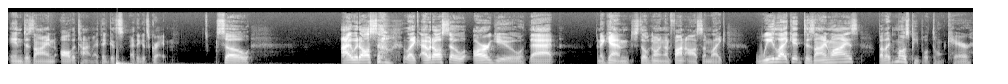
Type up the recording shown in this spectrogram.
in design all the time. I think it's I think it's great. So I would also like I would also argue that and again, still going on font awesome like we like it design wise, but like most people don't care.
